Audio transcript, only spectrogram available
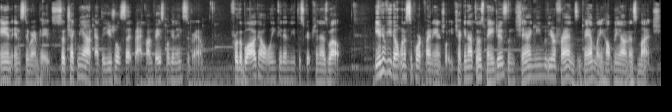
and Instagram page, so check me out at the usual setback on Facebook and Instagram. For the blog, I will link it in the description as well. Even if you don't want to support financially, checking out those pages and sharing me with your friends and family help me out as much.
